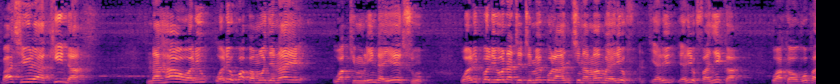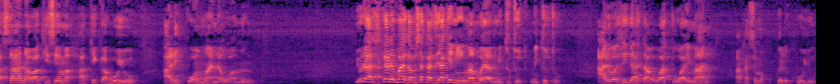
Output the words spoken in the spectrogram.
basi yule akida na hao waliokuwa wali pamoja naye wakimlinda Yesu walipoliona tetemeko la nchi na mambo yaliyofanyika yali, wakaogopa sana wakisema hakika huyu alikuwa mwana wa Mungu yule askari mbaya kabisa kazi yake ni mambo ya mitutu, mitutu aliwazidi hata watu wa imani. Akasema kwa kweli huyu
